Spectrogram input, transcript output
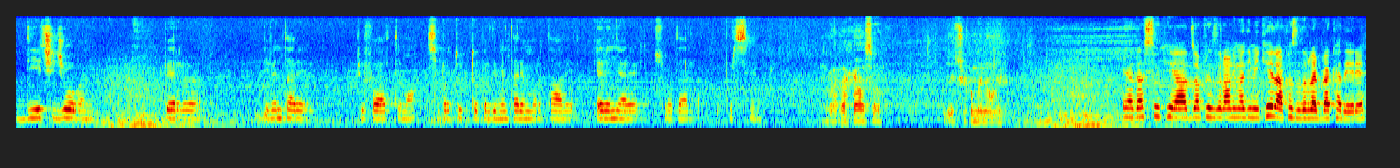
dieci giovani per diventare più forte, ma soprattutto per diventare immortale e regnare sulla terra per sempre. Guarda caso, 10 come noi. E adesso che ha già preso l'anima di Michela, cosa dovrebbe accadere?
